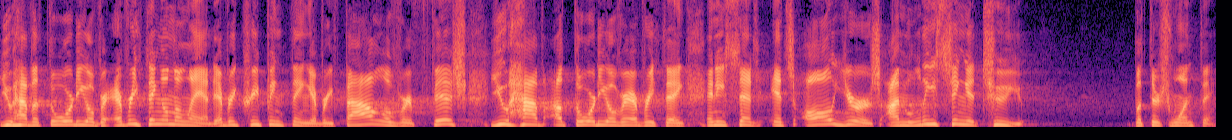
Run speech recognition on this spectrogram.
You have authority over everything on the land, every creeping thing, every fowl, over fish. You have authority over everything. And he said, It's all yours. I'm leasing it to you. But there's one thing,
